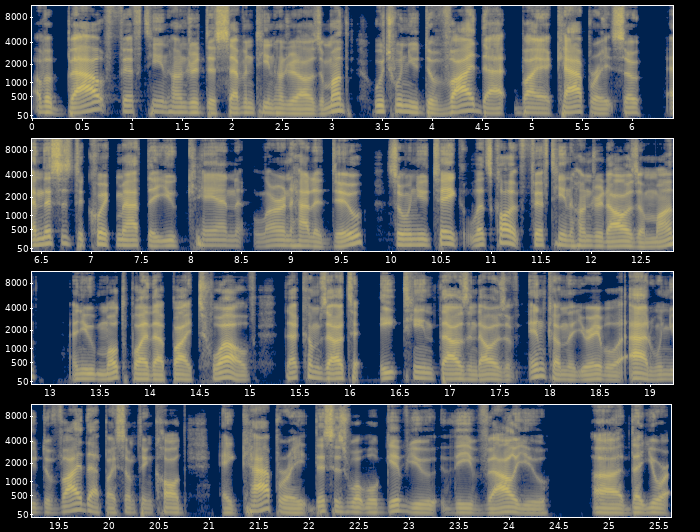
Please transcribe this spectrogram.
of about 1,500 to $1,700 a month, which when you divide that by a cap rate, so, and this is the quick math that you can learn how to do. So when you take, let's call it $1,500 a month, and you multiply that by 12, that comes out to $18,000 of income that you're able to add. When you divide that by something called a cap rate, this is what will give you the value uh, that you are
